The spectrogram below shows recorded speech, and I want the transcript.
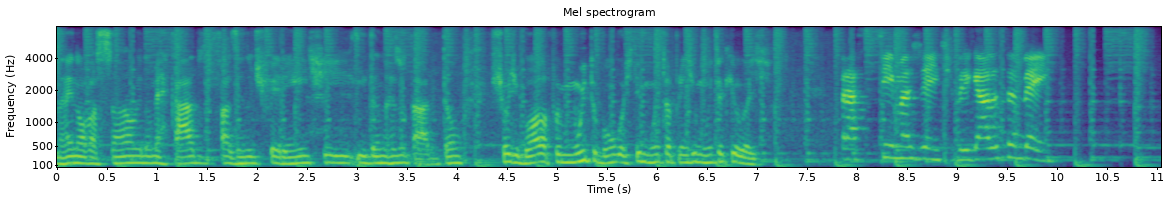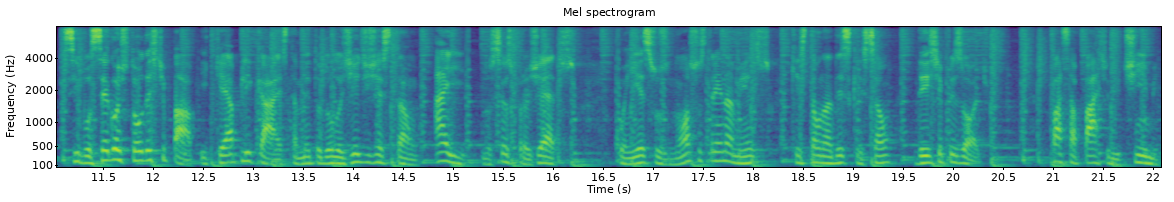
na inovação e no mercado fazendo diferente e, dando resultado. Então, show de bola, foi muito bom, gostei muito, aprendi muito aqui hoje. Pra cima, gente. Obrigada também. Se você gostou deste papo e quer aplicar esta metodologia de gestão aí nos seus projetos, conheça os nossos treinamentos que estão na descrição deste episódio. Faça parte do time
